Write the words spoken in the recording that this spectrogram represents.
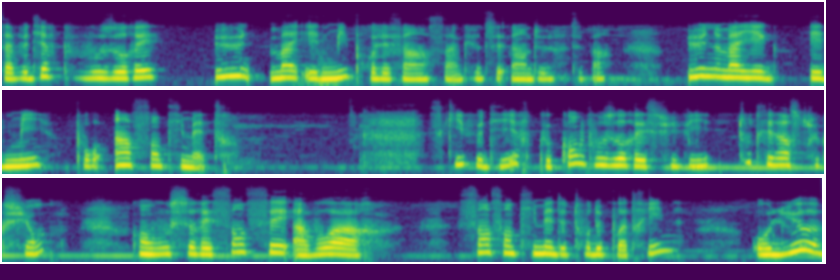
ça veut dire que vous aurez une maille et demie, pourquoi j'ai fait un 5 Je ne sais, 1, 2, je pas une maille et demie pour 1 cm. Ce qui veut dire que quand vous aurez suivi toutes les instructions, quand vous serez censé avoir 100 cm de tour de poitrine, au lieu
